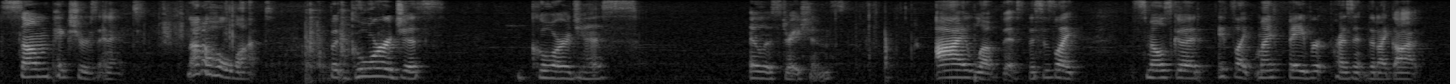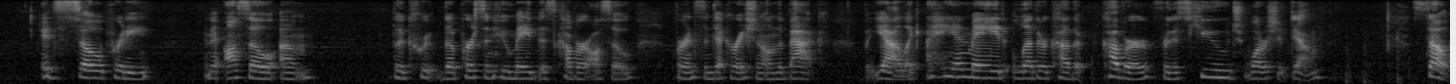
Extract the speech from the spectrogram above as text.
some pictures in it. Not a whole lot, but gorgeous, gorgeous illustrations. I love this. This is like, smells good. It's like my favorite present that I got. It's so pretty. And it also, um, the the person who made this cover also burned some decoration on the back. But yeah, like a handmade leather cover, cover for this huge Watership Down. So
